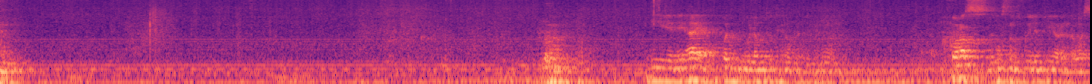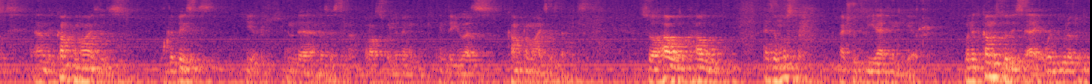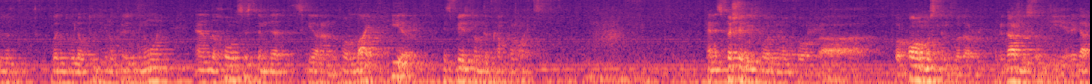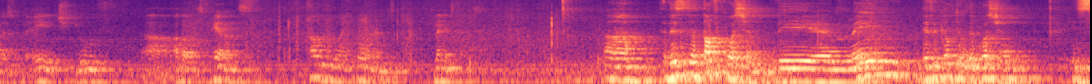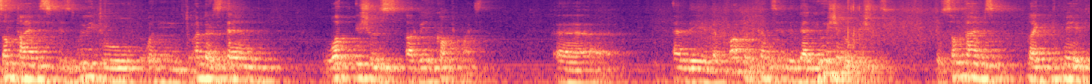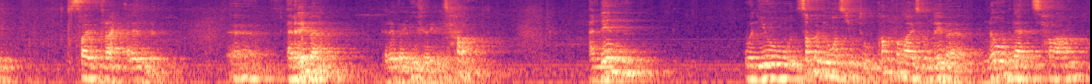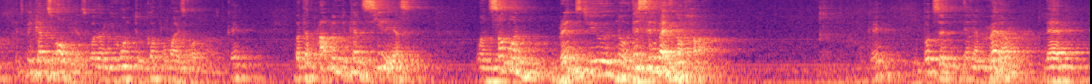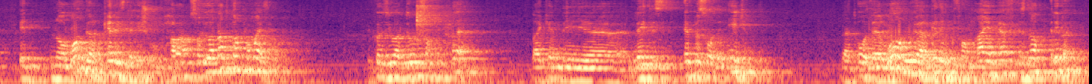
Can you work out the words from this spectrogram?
When it comes to this ayah, وَدُّوا لَوْ تُدْهِنُوا وَدُّوا لَوْ تُدْهِنُوا فَيُدْهِنُونَ, and the whole system that's here and the whole life here is based on the compromise and especially for you know for uh, for all Muslims, whether regardless of the regardless of the age, youth, uh, adults, parents, how do I go and manage that? Uh, this is a tough question. The uh, main difficulty of the question sometimes is really to when to understand what issues are being compromised. Uh, and the, the problem comes in the dilution of issues. So sometimes, like, let me sidetrack a little bit. Uh, a riba, a riba usually is haram. And then, when you somebody wants you to compromise on riba, knowing that it's haram, it becomes obvious whether you want to compromise or not. Okay, but the problem becomes serious when someone brings to you, no, this riba is not haram. Okay? He puts it in a manner that it no longer carries the issue of haram, so you are not compromising. Because you are doing something halal. Like in the uh, latest episode in Egypt, that, oh, the loan we are getting from IMF is not riba.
